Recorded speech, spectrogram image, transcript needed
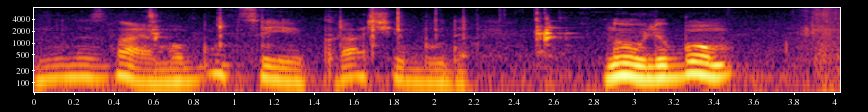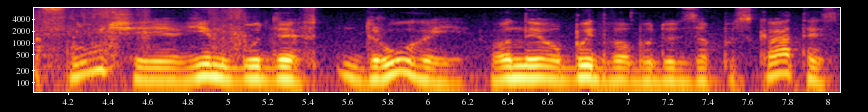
ну не знаю, мабуть, цей краще буде. Ну, в будь-якому случаї він буде другий, вони обидва будуть запускатись.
